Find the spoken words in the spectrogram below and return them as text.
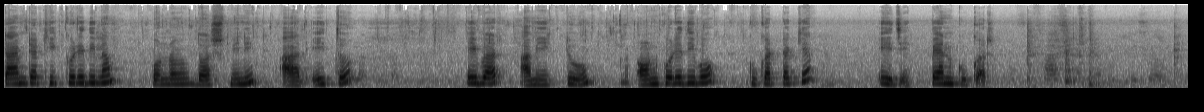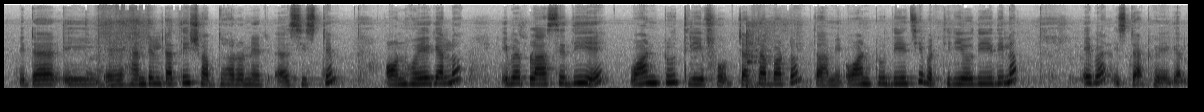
টাইমটা ঠিক করে দিলাম, পনেরো, দশ মিনিট, আর এই তো এবার আমি একটু অন করে দিব কুকারটাকে, এই যে, প্যান কুকার। এটার এই হ্যান্ডেলটাতেই সব ধরনের সিস্টেম অন হয়ে গেল। এবার প্লাসে দিয়ে ওয়ান, টু, থ্রি, ফোর, চারটা বটন তো আমি ওয়ান, টু দিয়েছি, এবার থ্রিও দিয়ে দিলাম। এবার স্টার্ট হয়ে গেল।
